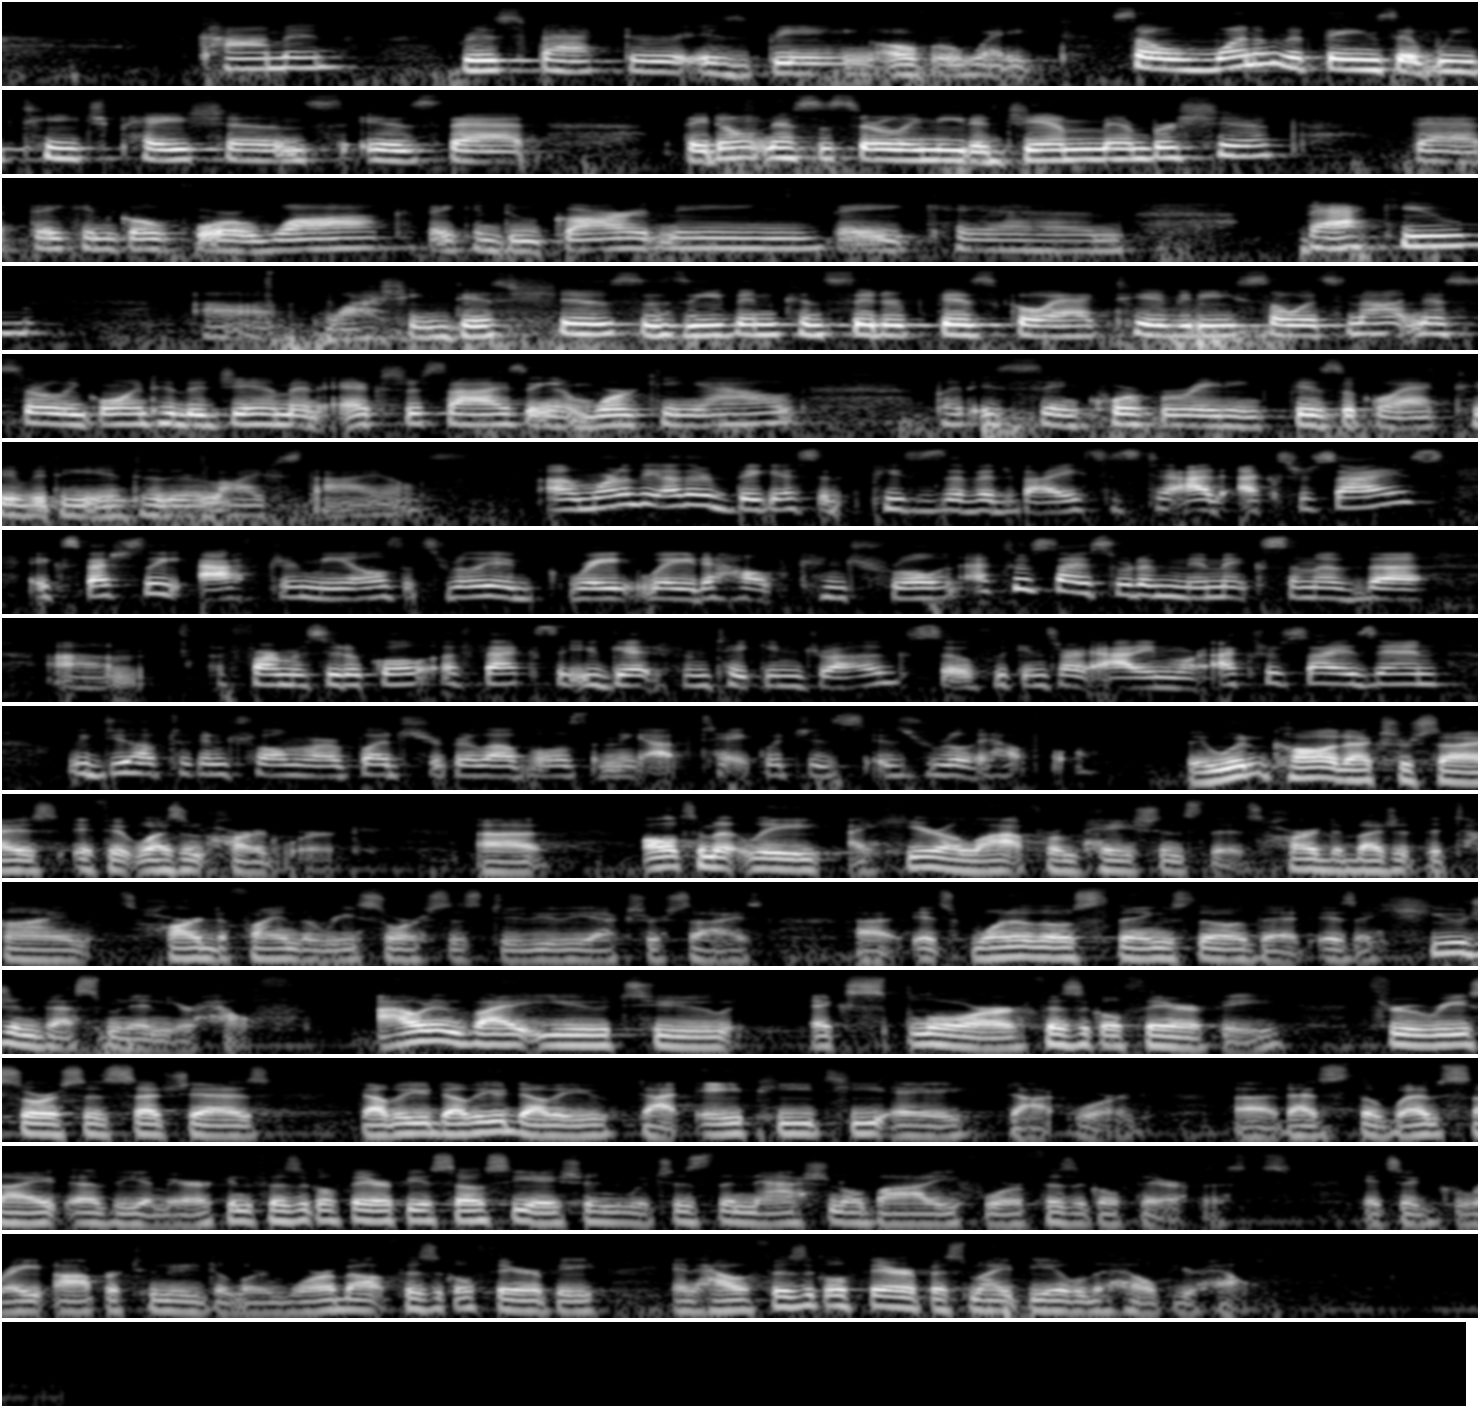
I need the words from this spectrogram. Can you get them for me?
common risk factor is being overweight. So, one of the things that we teach patients is that they don't necessarily need a gym membership, that they can go for a walk, they can do gardening, they can vacuum. Uh, washing dishes is even considered physical activity, so it's not necessarily going to the gym and exercising and working out, but it's incorporating physical activity into their lifestyles. Um, one of the other biggest pieces of advice is to add exercise, especially after meals. It's really a great way to help control, and exercise sort of mimics some of the um, pharmaceutical effects that you get from taking drugs. So if we can start adding more exercise in, we do help to control more blood sugar levels and the uptake, which is, is really helpful. They wouldn't call it exercise if it wasn't hard work. Uh, ultimately, I hear a lot from patients that it's hard to budget the time, it's hard to find the resources to do the exercise. Uh, it's one of those things, though, that is a huge investment in your health. I would invite you to explore physical therapy through resources such as www.apta.org. Uh, that's the website of the American Physical Therapy Association, which is the national body for physical therapists. It's a great opportunity to learn more about physical therapy and how a physical therapist might be able to help your health.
